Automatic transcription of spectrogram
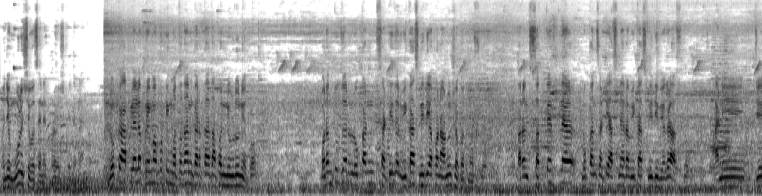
म्हणजे मूळ शिवसेनेत प्रवेश केलेला आहे. लोक आपल्याला प्रेमापोटी मतदान करतात आपण निवडून येतो. परंतु जर लोकांसाठी जर विकास निधी आपण आणू शकत नसलो कारण सत्तेतल्या लोकांसाठी असणारा विकास निधी वेगळा असतो आणि जे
